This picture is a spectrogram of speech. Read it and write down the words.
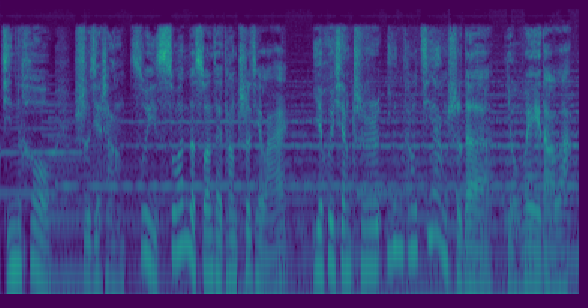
今后世界上最酸的酸菜汤吃起来也会像吃樱桃酱似的有味道了。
